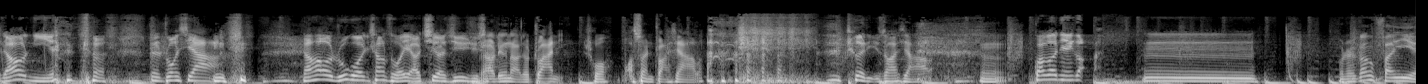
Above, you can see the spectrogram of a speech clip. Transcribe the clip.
然后你 那是装瞎，然后如果你上厕所也要气喘吁吁去，然后领导就抓你说我算抓瞎了，彻底抓瞎了。嗯。瓜哥念一个，嗯，我这刚翻译，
